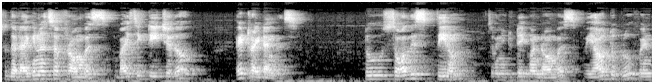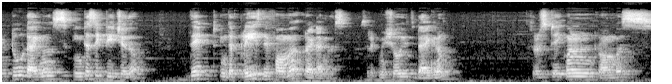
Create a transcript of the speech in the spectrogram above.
So the diagonals of rhombus bisect each other at right angles. To solve this theorem, so we need to take one rhombus. We have to prove when two diagonals intersect each other that in the place they form a right angles. So let me show you the diagram. So let's take one rhombus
